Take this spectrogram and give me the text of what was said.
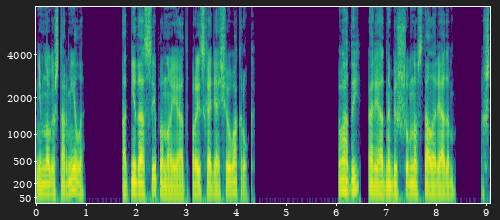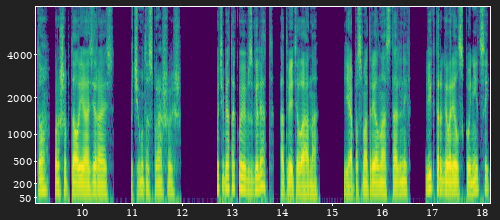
Немного штормило, от недосыпа, но и от происходящего вокруг. «Воды?» — Ариадна бесшумно встала рядом. «Что?» — прошептал я, озираясь. «Почему ты спрашиваешь?» «У тебя такой взгляд», — ответила она. Я посмотрел на остальных. Виктор говорил с куницей.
